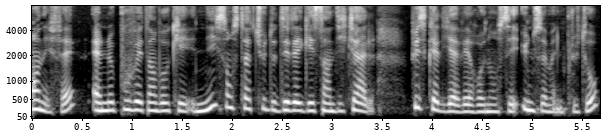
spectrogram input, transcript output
En effet, elle ne pouvait invoquer ni son statut de délégué syndical puisqu'elle y avait renoncé une semaine plus tôt,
